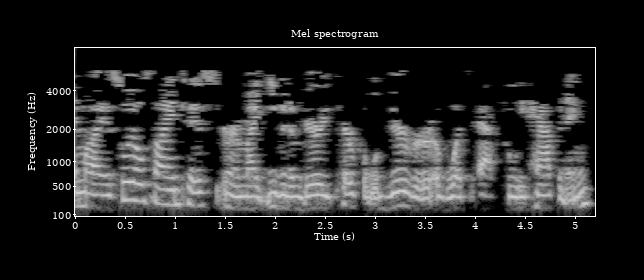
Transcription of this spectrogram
am I a soil scientist or am I even a very careful observer of what's actually happening.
